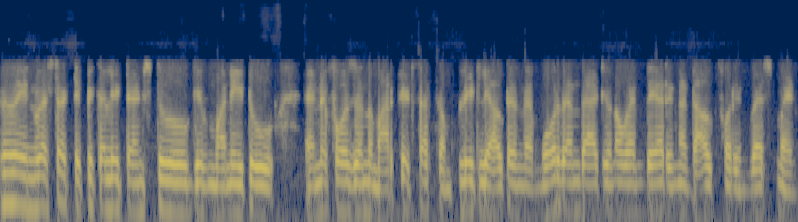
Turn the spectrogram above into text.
You know, the investor typically tends to give money to NFOs when the markets are completely out, and more than that, you know, when they are in a doubt for investment.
